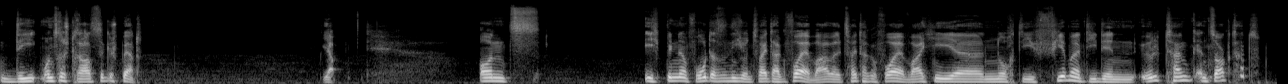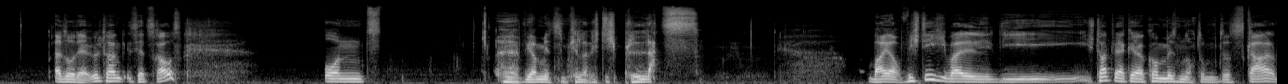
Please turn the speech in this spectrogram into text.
die unsere Straße gesperrt. Ja. Und ich bin ja froh, dass es nicht schon zwei Tage vorher war, weil zwei Tage vorher war hier noch die Firma, die den Öltank entsorgt hat. Also der Öltank ist jetzt raus. Und äh, wir haben jetzt im Keller richtig Platz. War ja auch wichtig, weil die Stadtwerke ja kommen müssen, noch das Gas,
